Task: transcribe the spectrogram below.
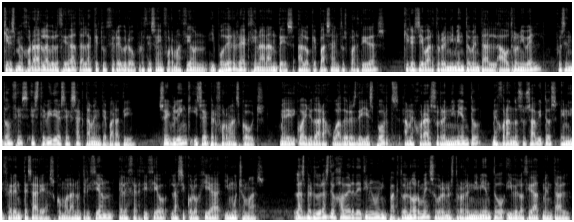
¿Quieres mejorar la velocidad a la que tu cerebro procesa información y poder reaccionar antes a lo que pasa en tus partidas? ¿Quieres llevar tu rendimiento mental a otro nivel? Pues entonces este vídeo es exactamente para ti. Soy Blink y soy Performance Coach. Me dedico a ayudar a jugadores de eSports a mejorar su rendimiento, mejorando sus hábitos en diferentes áreas como la nutrición, el ejercicio, la psicología y mucho más. Las verduras de hoja verde tienen un impacto enorme sobre nuestro rendimiento y velocidad mental,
